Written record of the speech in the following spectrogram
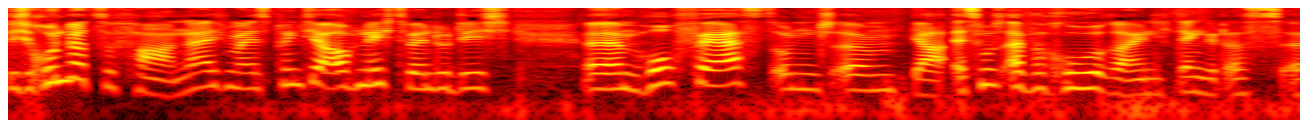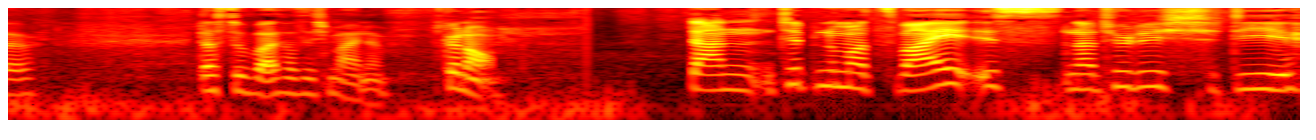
dich runterzufahren. Ne? Ich meine, es bringt ja auch nichts, wenn du dich ähm, hochfährst und ähm, ja, es muss einfach Ruhe rein. Ich denke, dass, äh, dass du weißt, was ich meine. Genau. Dann Tipp Nummer zwei ist natürlich die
